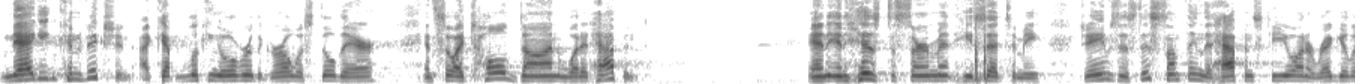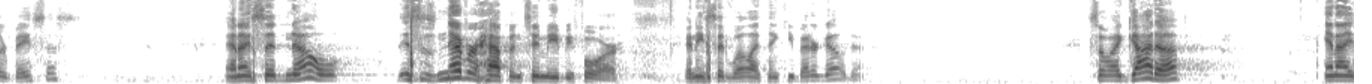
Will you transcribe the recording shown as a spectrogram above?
nagging conviction. I kept looking over, the girl was still there. And so I told Don what had happened. And in his discernment, he said to me, James, is this something that happens to you on a regular basis? And I said, No, this has never happened to me before. And he said, Well, I think you better go then. So I got up and I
